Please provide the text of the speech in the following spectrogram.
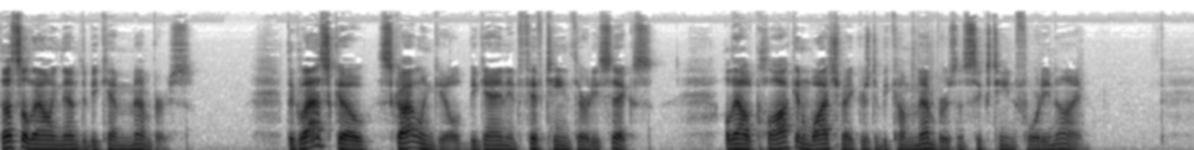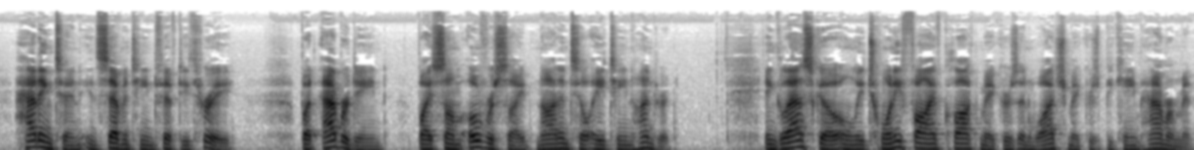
thus allowing them to become members. The Glasgow Scotland Guild began in 1536, allowed clock and watchmakers to become members in 1649. Haddington in 1753, but Aberdeen by some oversight not until 1800. In Glasgow, only 25 clockmakers and watchmakers became hammermen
